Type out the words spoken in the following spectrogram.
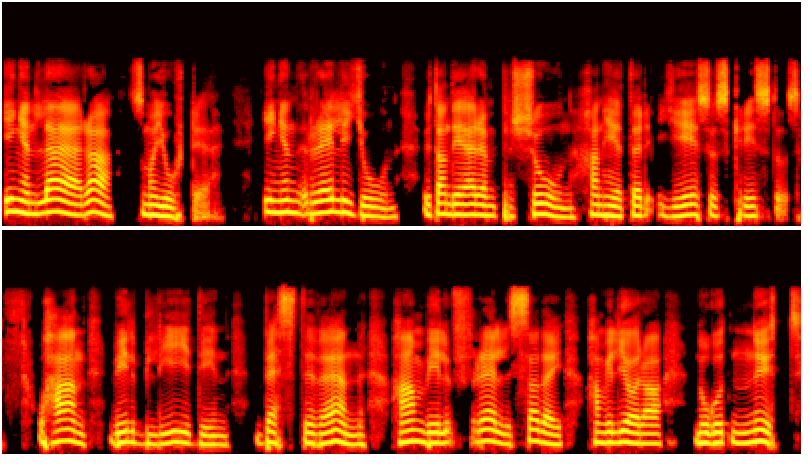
ingen lära som har gjort det ingen religion, utan det är en person. Han heter Jesus Kristus. Och han vill bli din bäste vän. Han vill frälsa dig. Han vill göra något nytt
